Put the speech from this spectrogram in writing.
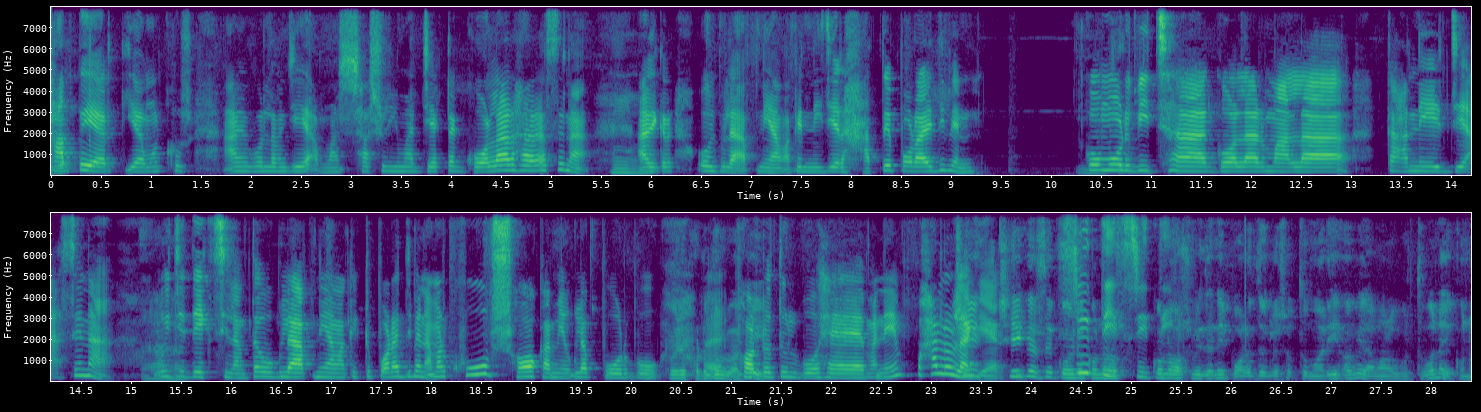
হাতে আর কি আমার খুব আমি বললাম যে আমার শাশুড়ি মার যে একটা গলার হার আছে না আর এখানে ওইগুলো আপনি আমাকে নিজের হাতে পরায় দিবেন। কোমর বিছা গলার মালা কানের যে আছে না ওই যে দেখছিলাম। তা ওগুলো আপনি আমাকে একটু পরায় দিবেন। আমার খুব শখ আমি ওগুলা পরবো ফটো তুলবা হ্যাঁ মানে ভালো লাগে আর ঠিক আছে স্মৃতি, কোনো স্মৃতি। কোনো অসুবিধা নেই। পরে তো এগুলো সব তোমারই হবে আমার বর্তমানে কোনো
